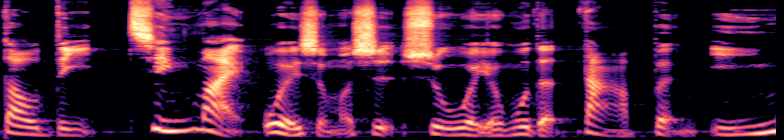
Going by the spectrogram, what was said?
到底清迈为什么是数位游牧的大本营？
